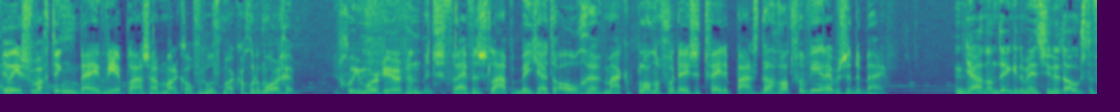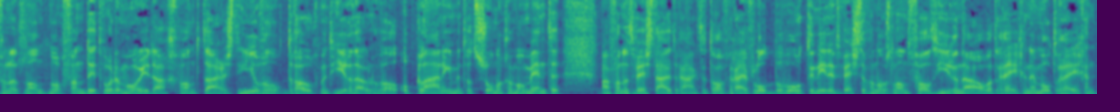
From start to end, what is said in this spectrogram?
De weersverwachting bij Weerplaza Marco Verhoef. Marco, goedemorgen. Goedemorgen, Jurgen. Mensen wrijven de slaap een beetje uit de ogen... maken plannen voor deze tweede paasdag. Wat voor weer hebben ze erbij? Ja, dan denken de mensen in het oosten van het land nog van dit wordt een mooie dag. Want daar is het in ieder geval nog droog, met hier en daar ook nog wel opklaringen... met wat zonnige momenten. Maar van het westen uit raakt het al vrij vlot bewolkt. En in het westen van ons land valt hier en daar al wat regen en motregen.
